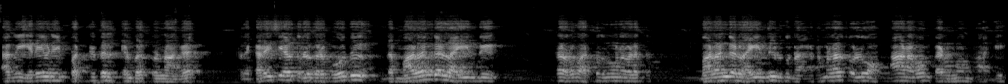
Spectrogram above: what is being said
ஆகவே இறைவனை பற்றுதல் என்பது சொன்னாங்க. அந்த கடைசியாக சொல்லுகிற போது இந்த மலங்கள் ஐந்து. ரொம்ப அற்புதமான விளக்கம். மலங்கள் ஐந்துன்னு சொன்னாங்க. நம்மளால சொல்லுவோம் ஆணவம் கர்மம் ஆகி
